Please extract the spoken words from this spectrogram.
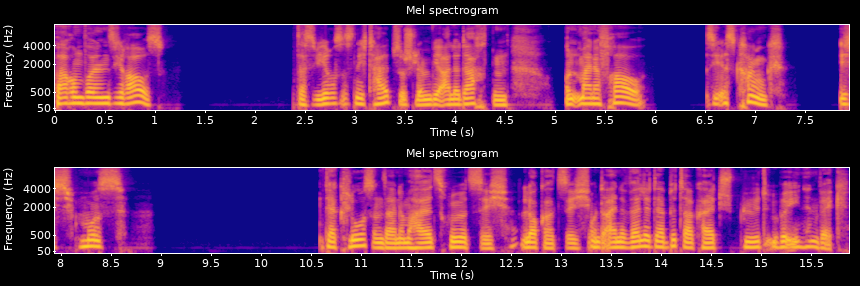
Warum wollen Sie raus? Das Virus ist nicht halb so schlimm, wie alle dachten. Und meine Frau, sie ist krank. Ich muss. Der Kloß in seinem Hals rührt sich, lockert sich, und eine Welle der Bitterkeit spült über ihn hinweg.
